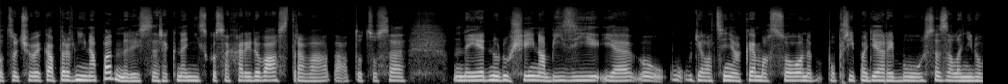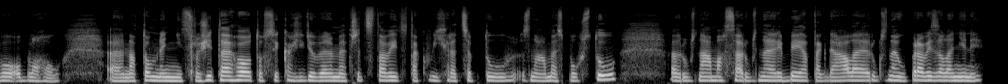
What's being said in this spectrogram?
to, co člověka první napadne, když se řekne nízkosacharidová strava, a to, co se nejjednodušeji nabízí, je udělat si nějaké maso nebo po případě rybu se zeleninovou oblohou. E, na tom není nic složitého, to si každý dovedeme představit, takových receptů známe spoustu, různá masa, různé ryby a tak dále, různé úpravy zeleniny.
